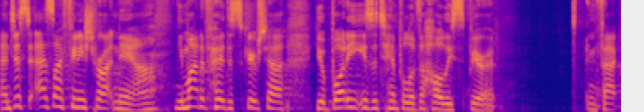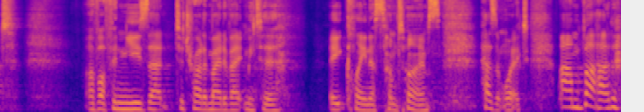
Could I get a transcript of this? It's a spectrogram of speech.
And just as I finish right now, you might have heard the scripture your body is a temple of the Holy Spirit. In fact, I've often used that to try to motivate me to eat cleaner sometimes. Hasn't worked. Um, but,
